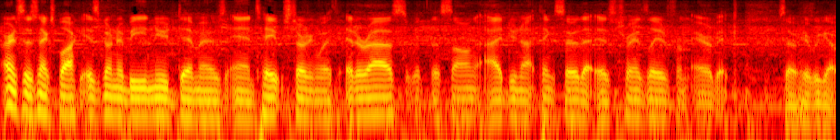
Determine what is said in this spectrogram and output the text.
All right, so this next block is going to be new demos and tapes, starting with Eteraz with the song I Do Not Think So, that is translated from Arabic. So here we go.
